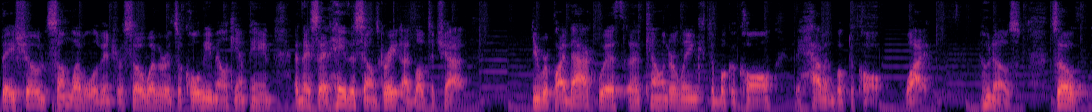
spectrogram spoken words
they showed some level of interest. So whether it's a cold email campaign and they said, hey, this sounds great, I'd love to chat. You reply back with a calendar link to book a call. They haven't booked a call. Why? Who knows? So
